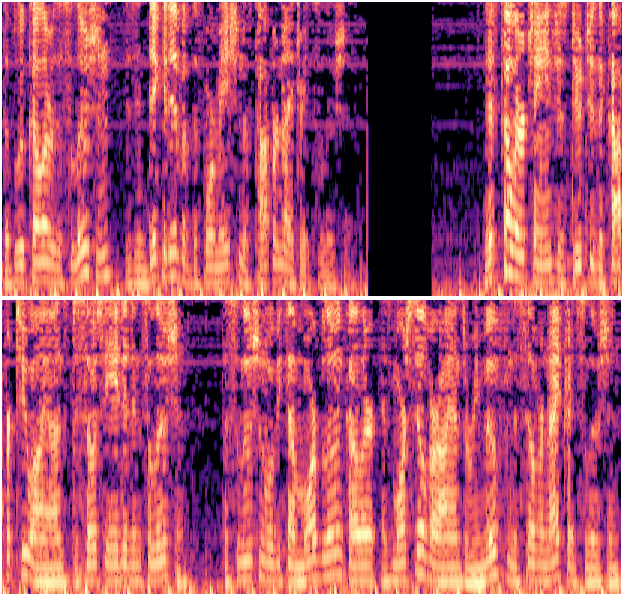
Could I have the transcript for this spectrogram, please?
The blue color of the solution is indicative of the formation of copper nitrate solution. This color change is due to the copper 2 ions dissociated in solution. The solution will become more blue in color as more silver ions are removed from the silver nitrate solution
